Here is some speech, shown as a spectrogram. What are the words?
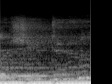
What does she do?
